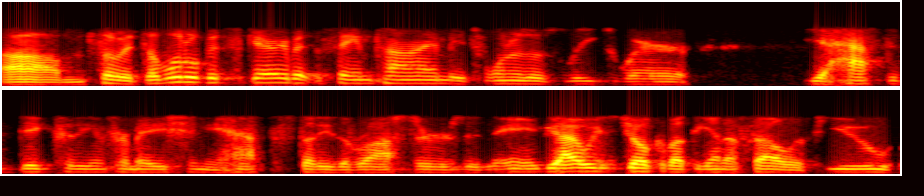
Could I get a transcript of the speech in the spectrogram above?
Um, so it's a little bit scary, but at the same time, it's one of those leagues where you have to dig for the information, you have to study the rosters, and, and I always joke about the NFL. If you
